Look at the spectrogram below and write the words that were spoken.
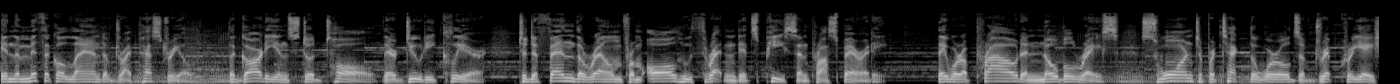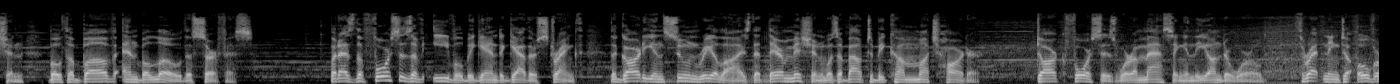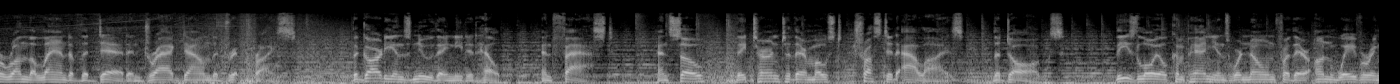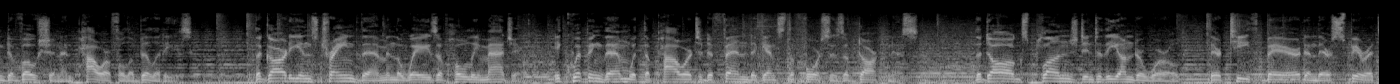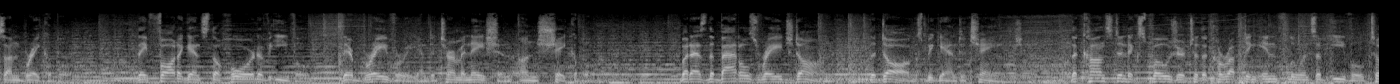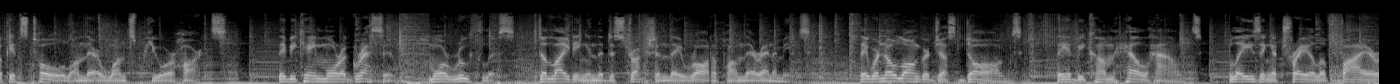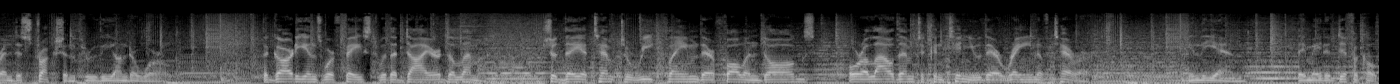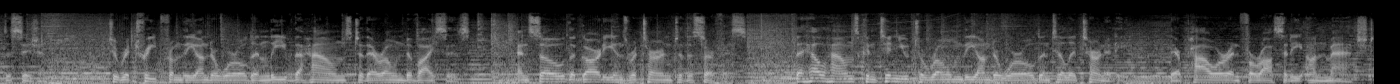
In the mythical land of Drypestrial, the Guardians stood tall, their duty clear, to defend the realm from all who threatened its peace and prosperity. They were a proud and noble race, sworn to protect the worlds of drip creation, both above and below the surface. But as the forces of evil began to gather strength, the Guardians soon realized that their mission was about to become much harder. Dark forces were amassing in the underworld, threatening to overrun the land of the dead and drag down the drip price. The Guardians knew they needed help, and fast. And so, they turned to their most trusted allies, the dogs. These loyal companions were known for their unwavering devotion and powerful abilities. The Guardians trained them in the ways of holy magic, equipping them with the power to defend against the forces of darkness. The dogs plunged into the underworld, their teeth bared and their spirits unbreakable. They fought against the horde of evil, their bravery and determination unshakable. But as the battles raged on, the dogs began to change. The constant exposure to the corrupting influence of evil took its toll on their once pure hearts. They became more aggressive, more ruthless, delighting in the destruction they wrought upon their enemies. They were no longer just dogs. They had become hellhounds, blazing a trail of fire and destruction through the underworld. The Guardians were faced with a dire dilemma. Should they attempt to reclaim their fallen dogs, or allow them to continue their reign of terror? In the end, they made a difficult decision to retreat from the underworld and leave the hounds to their own devices. And so the Guardians returned to the surface. The Hellhounds continued to roam the underworld until eternity, their power and ferocity unmatched.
